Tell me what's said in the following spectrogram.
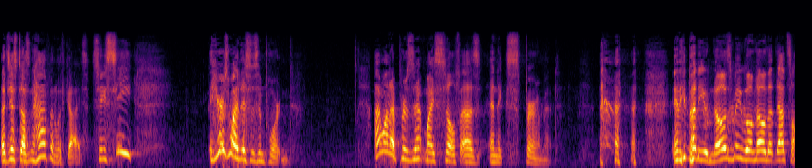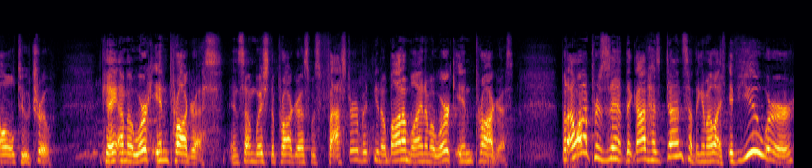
That just doesn't happen with guys. So you see, here's why this is important. I want to present myself as an experiment. Anybody who knows me will know that that's all too true. Okay, I'm a work in progress. And some wish the progress was faster, but you know, bottom line, I'm a work in progress. But I want to present that God has done something in my life. If you were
